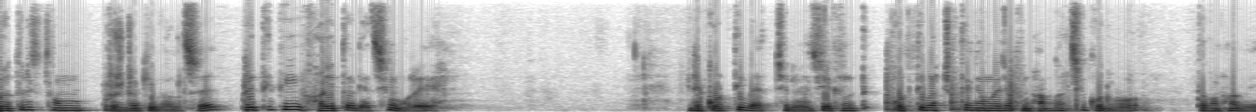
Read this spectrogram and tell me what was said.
চৌত্রিশতম প্রশ্ন কি বলছে? পৃথিবী হয়তো গেছে মরে এটা কর্তৃবাচ্য রয়েছে এখান কর্তৃবাচ্য থেকে আমরা যখন ভাববাচ্য করব, তখন হবে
